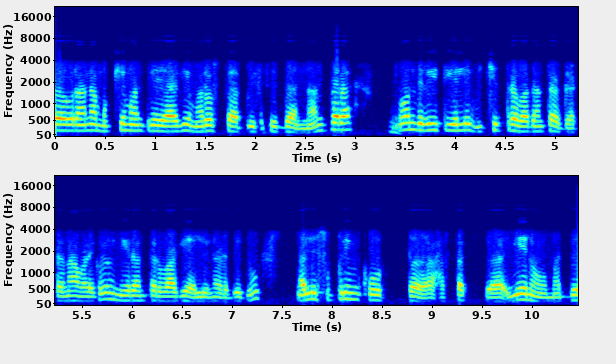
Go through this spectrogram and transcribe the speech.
ಅವರನ್ನ ಮುಖ್ಯಮಂತ್ರಿಯಾಗಿ ಮರುಸ್ಥಾಪಿಸಿದ ನಂತರ ಒಂದು ರೀತಿಯಲ್ಲಿ ವಿಚಿತ್ರವಾದಂತಹ ಘಟನಾವಳಿಗಳು ನಿರಂತರವಾಗಿ ಅಲ್ಲಿ ನಡೆದಿದ್ದು ಅಲ್ಲಿ ಸುಪ್ರೀಂ ಕೋರ್ಟ್ ಹಸ್ತ ಏನು ಮಧ್ಯ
